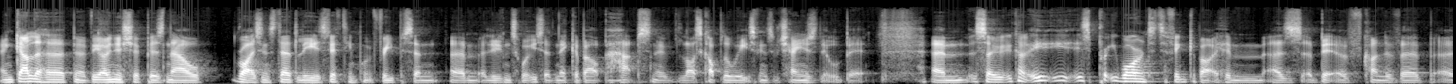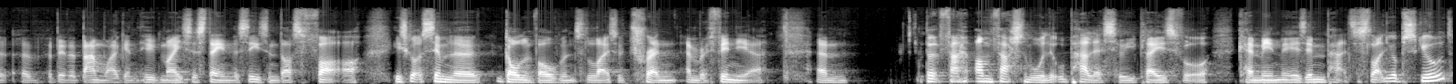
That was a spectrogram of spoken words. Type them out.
And Gallagher, you know, the ownership is now rising steadily is 15.3%, um, alluding to what you said, Nick, about perhaps you know, the last couple of weeks things have changed a little bit. Um, so it kind of, it, it's pretty warranted to think about him as a bit of kind of a, a, a, bit of a bandwagon who may sustain the season thus far. He's got a similar goal involvement to the likes of Trent and Raphinha. Um, but fa- unfashionable little Palace, who he plays for, can mean that his impact is slightly obscured.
